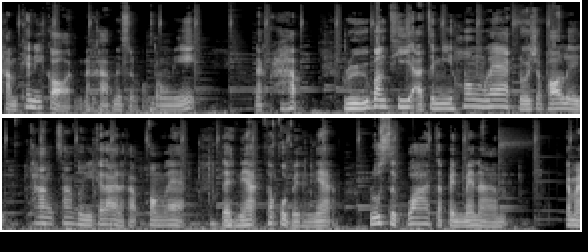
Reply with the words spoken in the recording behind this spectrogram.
ทำแค่นี้ก่อนนะครับ ในส่วนของตรงนี้นะครับ หรือบางทีอาจจะมีห้องแรกโดยเฉพาะเลยทางสร้างตรงนี้ก็ได้นะครับ ห้องแรก แต่เนี้ยถ้าขุดไปทางเนี้ยรู้สึกว่าจะเป็นแม่น้ำใช่ไหม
